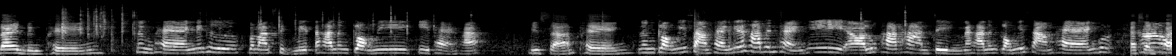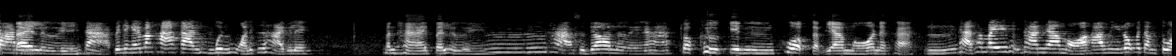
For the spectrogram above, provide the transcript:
ได้หนึ่งเพลงหนึ่งแผงนี่คือประมาณ 10 เม็ดนะคะหนึ่งกล่องมีกี่แผงคะ มีสามเพลงหนึ่งกล่องมีสามแผงนี่นะคะ เป็นแผงที่เอ่อลูกค้าทานจริงนะคะหนึ่งกล่องมีสามแผงคุณสัมผัสห้าวันได้เลย จ้ะเป็นยังไงบ้างคะอาการบึนหัวนี่คือหายไปเลย มันหายไปเลย อืมค่ะสุดยอดเลยนะคะ ก็คือกินควบกับยาหมอนะคะอืมค่ะทำไมถึงทานยาหมอคะมีโรคประจำตัว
